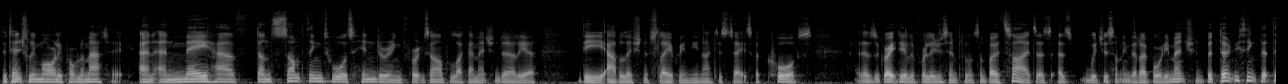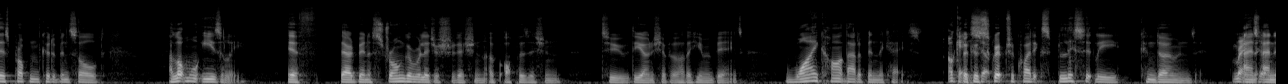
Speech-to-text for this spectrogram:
potentially morally problematic and, and may have done something towards hindering, for example, like I mentioned earlier, the abolition of slavery in the United States. Of course, there was a great deal of religious influence on both sides, as, as which is something that I've already mentioned. But don't you think that this problem could have been solved a lot more easily if there had been a stronger religious tradition of opposition to the ownership of other human beings? Why can't that have been the case? Okay, because so- Scripture quite explicitly condones it. Right, and, so- and,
